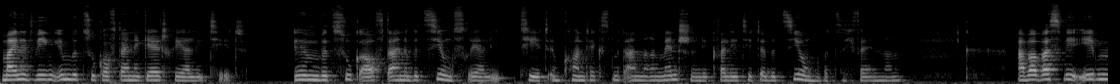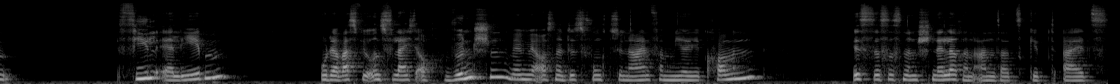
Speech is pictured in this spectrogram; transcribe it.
Meinetwegen in Bezug auf deine Geldrealität, in Bezug auf deine Beziehungsrealität im Kontext mit anderen Menschen. Die Qualität der Beziehung wird sich verändern. Aber was wir eben viel erleben oder was wir uns vielleicht auch wünschen, wenn wir aus einer dysfunktionalen Familie kommen, ist, dass es einen schnelleren Ansatz gibt als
